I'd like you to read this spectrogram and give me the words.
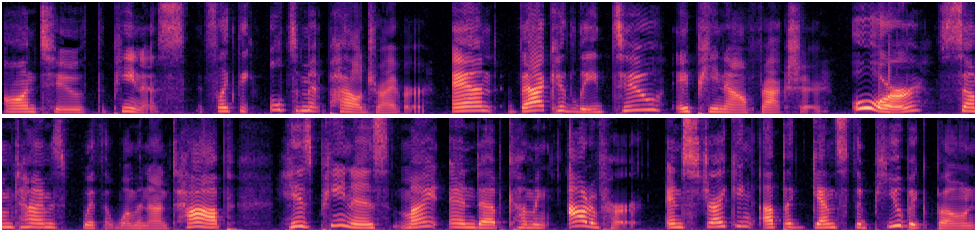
onto the penis. It's like the ultimate pile driver. And that could lead to a penile fracture. Or sometimes with a woman on top, his penis might end up coming out of her and striking up against the pubic bone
